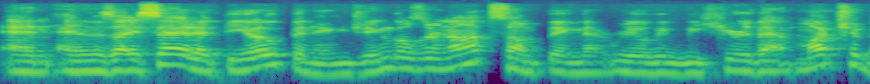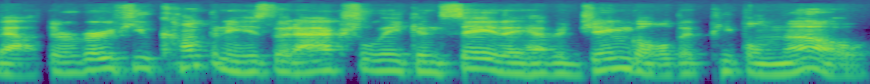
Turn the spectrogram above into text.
And and as I said at the opening, jingles are not something that really we hear that much about. There are very few companies that actually can say they have a jingle that people know.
